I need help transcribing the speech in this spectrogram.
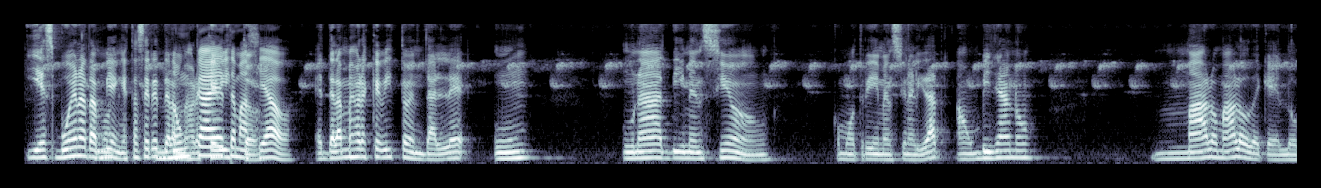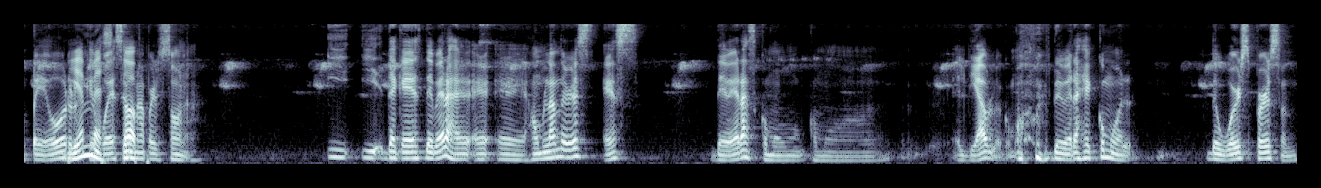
Y es buena también. Esta serie es de las mejores Nunca que he es visto. demasiado. Es de las mejores que he visto en darle un, una dimensión como tridimensionalidad a un villano malo, malo, de que lo peor Bien que puede ser up. una persona. Y, y de que es de veras, eh, eh, eh, Homelander es, es de veras como, un- como el diablo, como de veras es como el the worst person.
